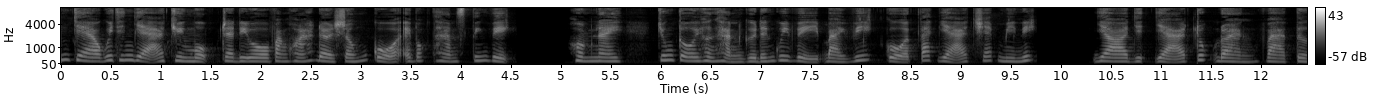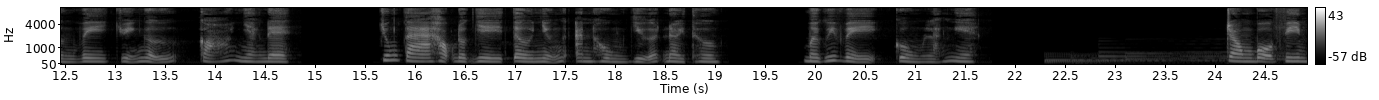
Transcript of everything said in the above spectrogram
Kính chào quý thính giả chuyên mục Radio Văn hóa Đời Sống của Epoch Times tiếng Việt. Hôm nay, chúng tôi hân hạnh gửi đến quý vị bài viết của tác giả Jeff Minnick do dịch giả Trúc Đoàn và Tường Vi chuyển ngữ có nhan đề. Chúng ta học được gì từ những anh hùng giữa đời thường? Mời quý vị cùng lắng nghe. Trong bộ phim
